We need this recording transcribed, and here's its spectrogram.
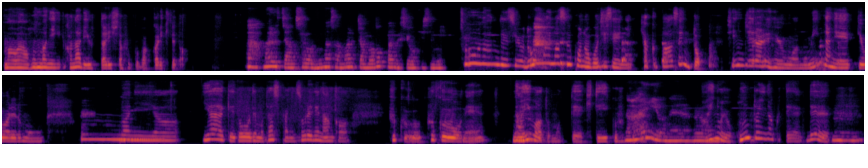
まあほんまにかなりゆったりした服ばっかり着てた。あ、まるちゃん、そう、皆さん、まるちゃん戻ったんですよ、オフィスに。そうなんですよ。どう思います？このご時世に。100%。信じられへんわ。もうみんなにええって言われるもん。ほんまに嫌。嫌やけど、でも確かにそれでなんか服、服をね、ないわと思って着ていく服がないよね。うんないのよ。本当になくて。で、うん。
